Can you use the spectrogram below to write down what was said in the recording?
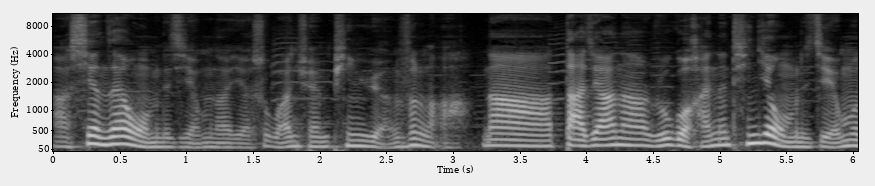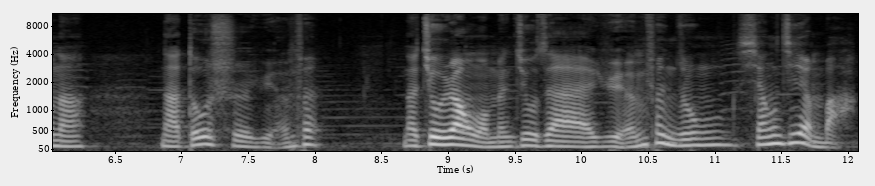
啊，现在我们的节目呢也是完全拼缘分了啊。那大家呢，如果还能听见我们的节目呢，那都是缘分，那就让我们就在缘分中相见吧。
